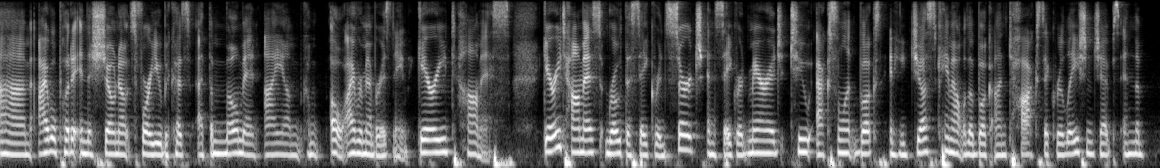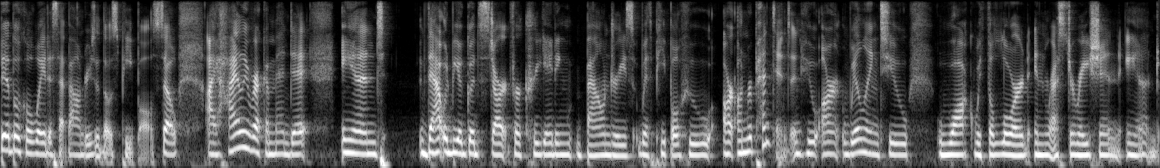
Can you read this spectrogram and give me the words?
Um, I will put it in the show notes for you because at the moment I am, com- oh, I remember his name, Gary Thomas. Gary Thomas wrote The Sacred Search and Sacred Marriage, two excellent books, and he just came out with a book on toxic relationships and the biblical way to set boundaries with those people. So I highly recommend it. And that would be a good start for creating boundaries with people who are unrepentant and who aren't willing to walk with the Lord in restoration and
